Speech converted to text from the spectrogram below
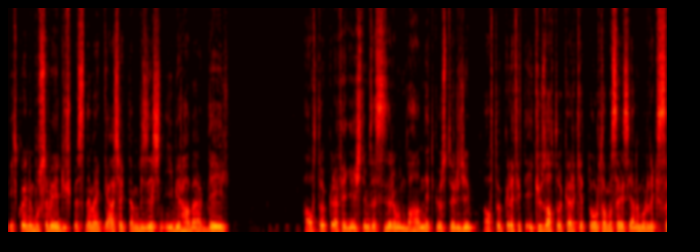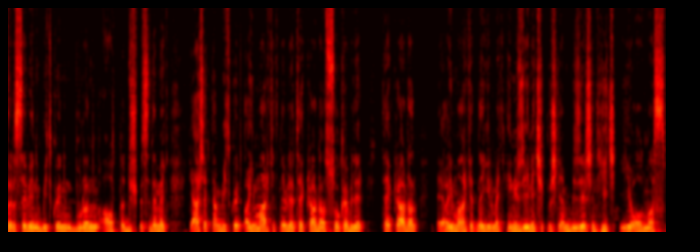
Bitcoin'in bu seviyeye düşmesi demek gerçekten bizler için iyi bir haber değil. Haftalık geçtiğimizde sizlere bunu daha net göstereceğim. Haftalık grafikte 200 haftalık hareketli ortalama sayısı yani buradaki sarı seviyenin Bitcoin'in buranın altına düşmesi demek gerçekten Bitcoin ayı marketine bile tekrardan sokabilir. Tekrardan e, ayı marketine girmek henüz yeni çıkmışken bizler için hiç iyi olmaz.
